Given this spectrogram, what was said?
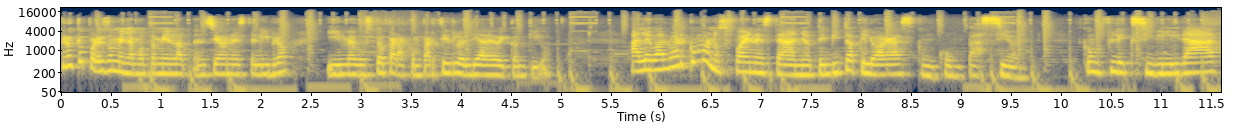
Creo que por eso me llamó también la atención este libro y me gustó para compartirlo el día de hoy contigo. Al evaluar cómo nos fue en este año, te invito a que lo hagas con compasión, con flexibilidad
